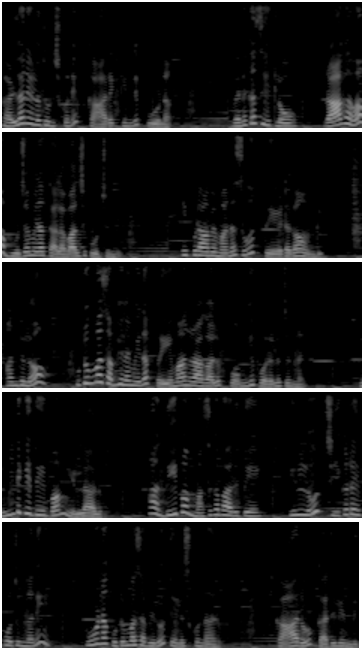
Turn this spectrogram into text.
కళ్ళ నీళ్ళు తుడుచుకొని కారెక్కింది పూర్ణ. వెనక సీట్లో రాఘవ భుజం మీద తలవాల్చి కూర్చుంది. ఇప్పుడు ఆమె మనసు తేటగా ఉంది. అందులో కుటుంబ సభ్యుల మీద ప్రేమానురాగాలు పొంగి పొరలుతున్నాయి. ఇంటికి దీపం ఇల్లాలు. ఆ దీపం మసకబారితే ఇల్లు చీకటైపోతుందని పూర్ణ కుటుంబ సభ్యులు తెలుసుకున్నారు. కారు కదిలింది.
